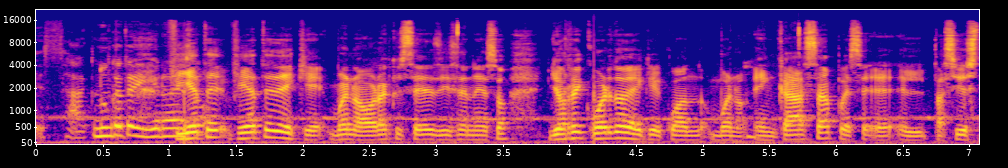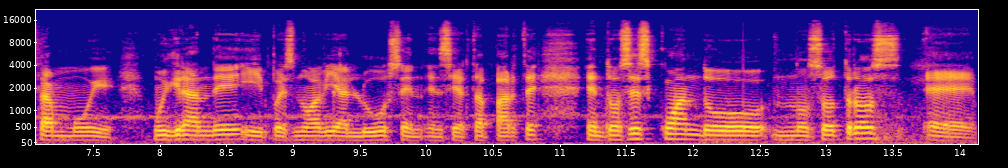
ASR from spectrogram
exacto. Nunca te dijeron eso. Fíjate, fíjate de que, bueno, ahora que ustedes dicen eso, yo recuerdo de que cuando, bueno, en casa, pues el, el pasillo está muy, muy grande y pues no había luz en, en cierta parte. Entonces, cuando nosotros eh,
